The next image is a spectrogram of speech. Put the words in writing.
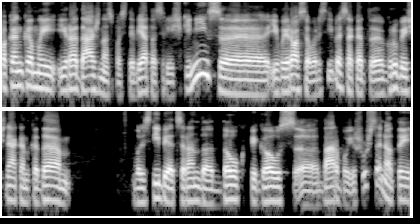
pakankamai yra dažnas pastebėtas reiškinys e, įvairiose valstybėse, kad e, grubiai išnekant, kada valstybėje atsiranda daug pigaus darbo iš užsienio, tai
